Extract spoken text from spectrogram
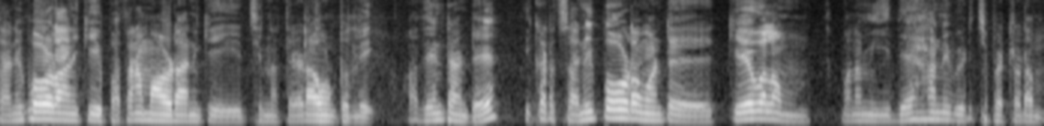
చనిపోవడానికి పతనం అవడానికి చిన్న తేడా ఉంటుంది. అదేంటంటే ఇక్కడ చనిపోవడం అంటే కేవలం మనం ఈ దేహాన్ని విడిచిపెట్టడం.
